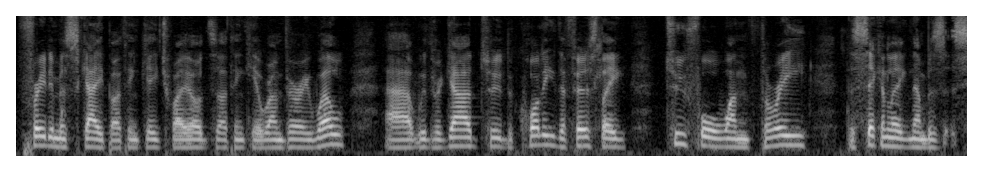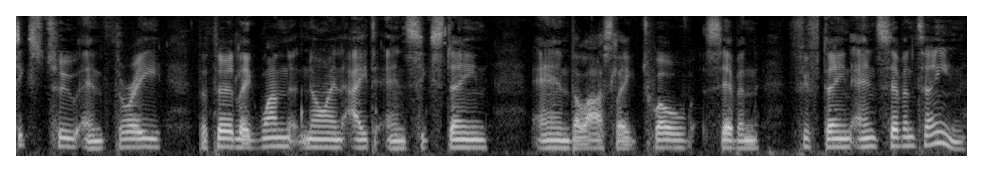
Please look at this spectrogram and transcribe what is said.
Freedom Escape. I think each way odds, I think he'll run very well. Uh, with regard to the quaddy, the first leg, 2 4 1 3. The second leg, numbers 6 2 and 3. The third leg, 1 9 8 and 16. And the last leg, 12 7 15 and 17.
